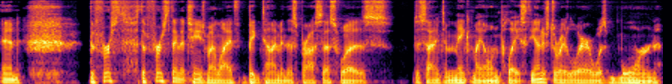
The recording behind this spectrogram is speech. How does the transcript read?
And the first, the first thing that changed my life big time in this process was deciding to make my own place. The understory lawyer was born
